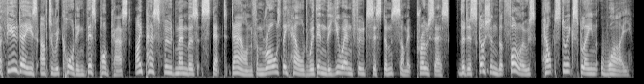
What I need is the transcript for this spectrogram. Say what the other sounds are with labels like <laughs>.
A few days after recording this podcast, IPES Food members stepped down from roles they held within the UN Food Systems Summit process. The discussion that follows helps to explain why.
